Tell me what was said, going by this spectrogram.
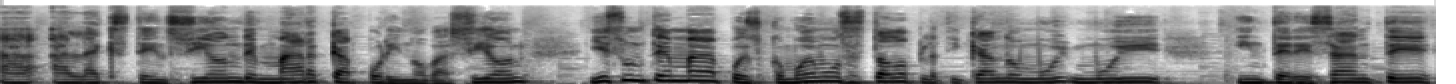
a, la extensión de marca por innovación. Y es un tema, pues como hemos estado platicando, muy, muy interesante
